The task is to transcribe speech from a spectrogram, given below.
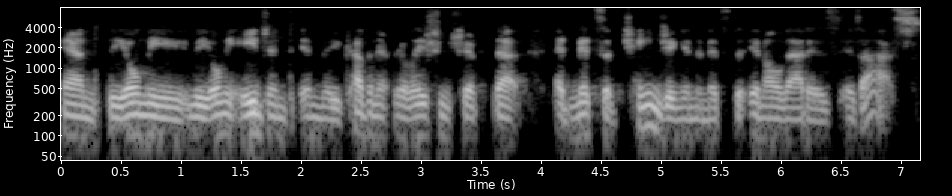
and the only the only agent in the covenant relationship that admits of changing in the midst of, in all that is is us,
